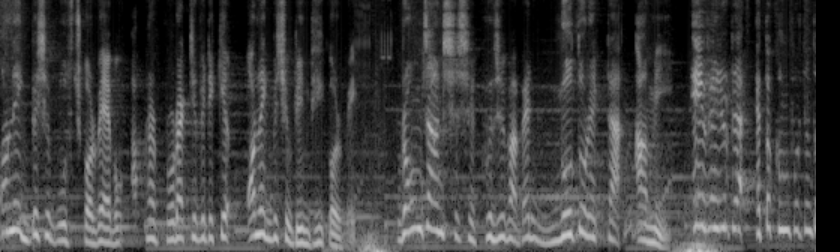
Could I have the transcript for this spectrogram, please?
অনেক বেশি বুস্ট করবে এবং আপনার প্রোডাক্টিভিটিকে অনেক বেশি বৃদ্ধি করবে। রমজান শেষে খুঁজে পাবেন নতুন একটা আমি। এই ভিডিওটা এতক্ষণ পর্যন্ত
